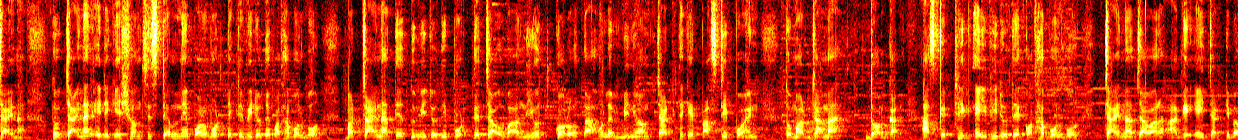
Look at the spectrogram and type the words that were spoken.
চায়না। তো চায়নার এডুকেশন সিস্টেম নিয়ে পরবর্তী একটি ভিডিওতে কথা বলব। বাট চায়নাতে তুমি যদি পড়তে চাও বা নিয়োগ করো, তাহলে মিনিমাম চার থেকে পাঁচটি পয়েন্ট তোমার জানা দরকার। আজকে ঠিক এই ভিডিওতে কথা বলব, চায়না যাওয়ার আগে এই চারটি বা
